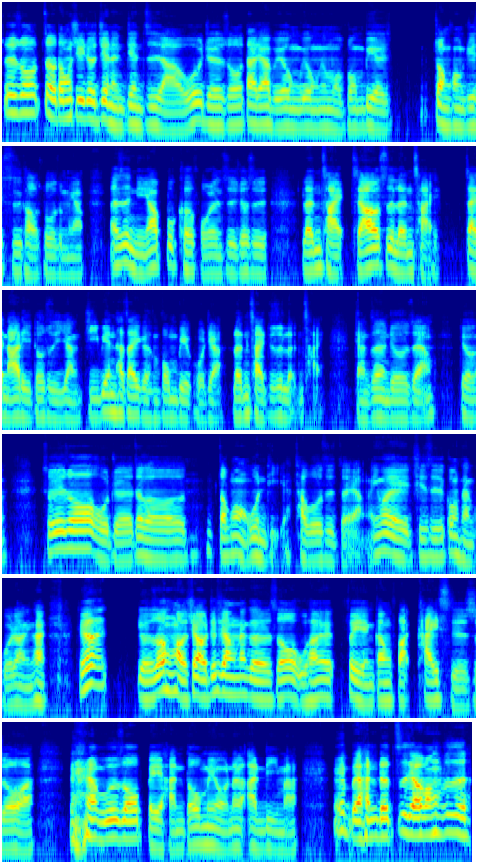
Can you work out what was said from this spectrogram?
所以说这个东西就见仁见智啊。我会觉得说，大家不用用那么封闭的状况去思考说怎么样。但是你要不可否认是，就是人才只要是人才，在哪里都是一样，即便他在一个很封闭的国家，人才就是人才。讲真的就是这样，就。所以说，我觉得这个中共问题啊差不多是这样，因为其实共产国家，你看，其实有时候很好笑，就像那个时候武汉肺炎刚发开始的时候啊，人家不是说北韩都没有那个案例吗？因为北韩的治疗方式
